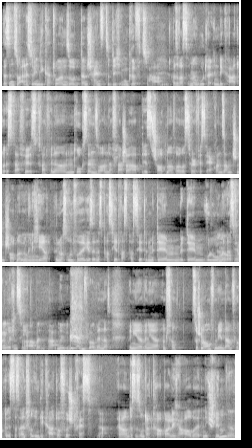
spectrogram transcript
Das sind so alles so Indikatoren, so dann scheinst du dich im Griff zu haben. Also was immer ein guter Indikator ist dafür, ist gerade wenn ihr einen Drucksensor an der Flasche habt, ist schaut mal auf eure Surface Air Consumption. Schaut mal Mhm. wirklich her. Wenn was Unvorhergesehenes passiert, was passiert denn mit dem, mit dem Volumen, das ihr Genau, durchzieht? zu arbeiten, atmen wie ein Dampflok. Wenn, das, wenn, ihr, wenn ihr anfangt zu schnaufen wie ein Dampflok, dann ist das einfach ein Indikator für Stress. Ja. Ja, und das ist unter körperlicher Arbeit nicht schlimm. Ja.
